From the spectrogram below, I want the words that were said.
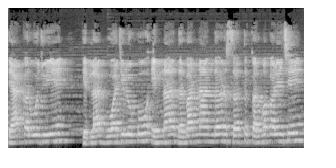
ત્યાગ કરવો જોઈએ. કેટલાક બુવાજી લોકો એમના દરબારના અંદર સત કર્મ કરે છે.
